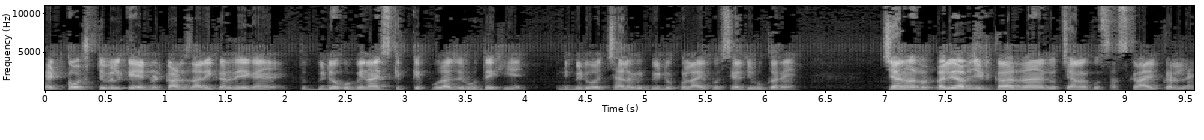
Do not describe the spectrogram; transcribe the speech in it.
हेड कांस्टेबल के एडमिट कार्ड जारी कर दिए गए हैं। तो वीडियो को बिना स्किप के पूरा ज़रूर देखिए। यदि वीडियो अच्छा लगे वीडियो को लाइक और शेयर ज़रूर करें। चैनल पर पहले आप विज़िट कर रहे हैं तो चैनल को सब्सक्राइब कर लें।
